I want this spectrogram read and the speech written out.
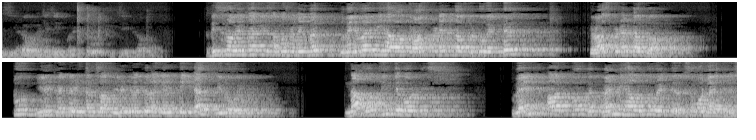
0 which is equal to 0 so this is how exactly you supposed to remember. So whenever we have a cross product of two vector, cross product of two unit vector in terms of unit vector, I can take it as zero. Now think about this. When our two when we have two vectors somewhat like this,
